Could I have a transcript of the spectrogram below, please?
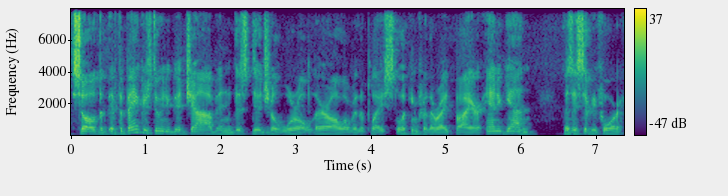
So the, if the banker's doing a good job in this digital world, they're all over the place looking for the right buyer. And again, as I said before,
